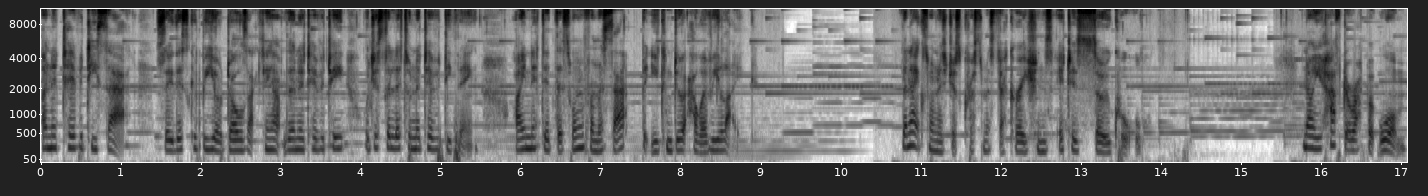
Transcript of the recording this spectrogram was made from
A nativity set, so this could be your dolls acting out the nativity or just a little nativity thing. I knitted this one from a set, but you can do it however you like. The next one is just Christmas decorations. It is so cool. Now you have to wrap up warm,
